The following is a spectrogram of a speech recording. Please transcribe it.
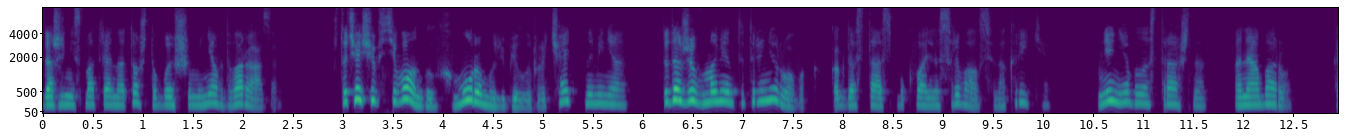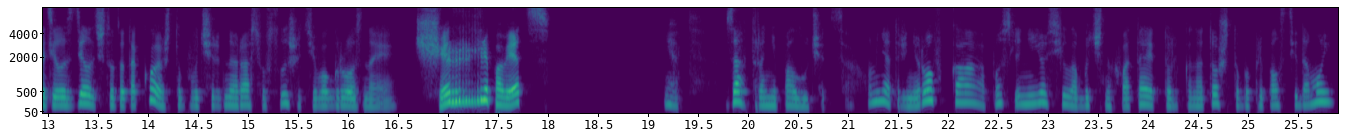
Даже несмотря на то, что больше меня в два раза. Что чаще всего он был хмурым и любил рычать на меня. Да даже в моменты тренировок, когда Стас буквально срывался на крики. Мне не было страшно, а наоборот. Хотелось сделать что-то такое, чтобы в очередной раз услышать его грозное «Череповец!» Нет, завтра не получится. У меня тренировка, а после нее сил обычно хватает только на то, чтобы приползти домой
